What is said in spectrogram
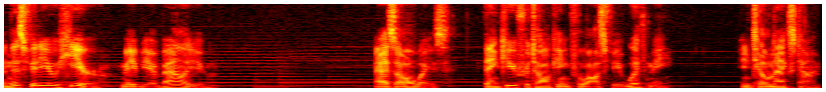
then this video here may be of value. As always, thank you for talking philosophy with me. Until next time.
